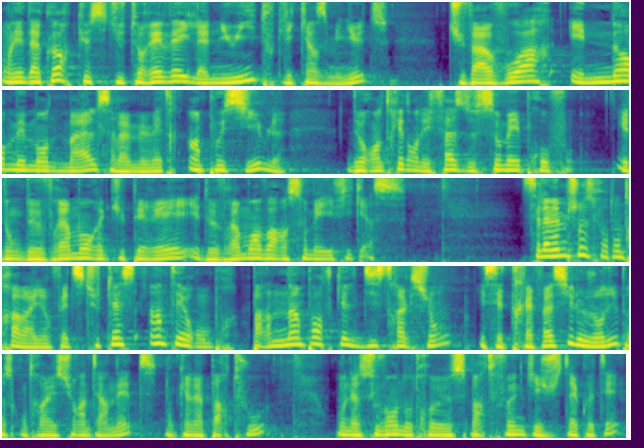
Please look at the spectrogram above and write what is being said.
on est d'accord que si tu te réveilles la nuit, toutes les 15 minutes, tu vas avoir énormément de mal, ça va même être impossible de rentrer dans des phases de sommeil profond et donc de vraiment récupérer et de vraiment avoir un sommeil efficace. C'est la même chose pour ton travail en fait. Si tu te laisses interrompre par n'importe quelle distraction, et c'est très facile aujourd'hui parce qu'on travaille sur Internet, donc il y en a partout, on a souvent notre smartphone qui est juste à côté,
